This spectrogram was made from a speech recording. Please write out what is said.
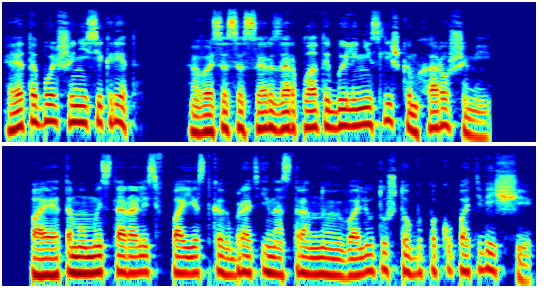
Это больше не секрет. В СССР зарплаты были не слишком хорошими, поэтому мы старались в поездках брать иностранную валюту, чтобы покупать вещи,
